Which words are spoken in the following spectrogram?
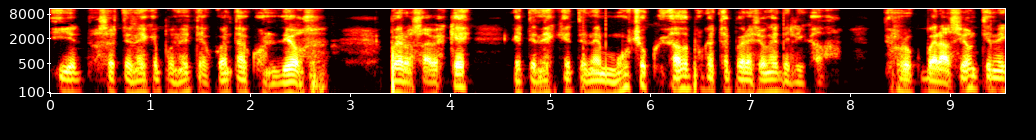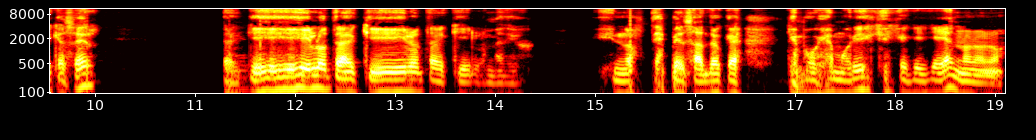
Y entonces tenés que ponerte a cuenta con Dios. Pero ¿sabes qué? Que tenés que tener mucho cuidado porque esta operación es delicada. Tu recuperación tiene que ser tranquilo, tranquilo, tranquilo, me dijo. No estés pensando que, que me voy a morir, que, que, que, ya no, no, no.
